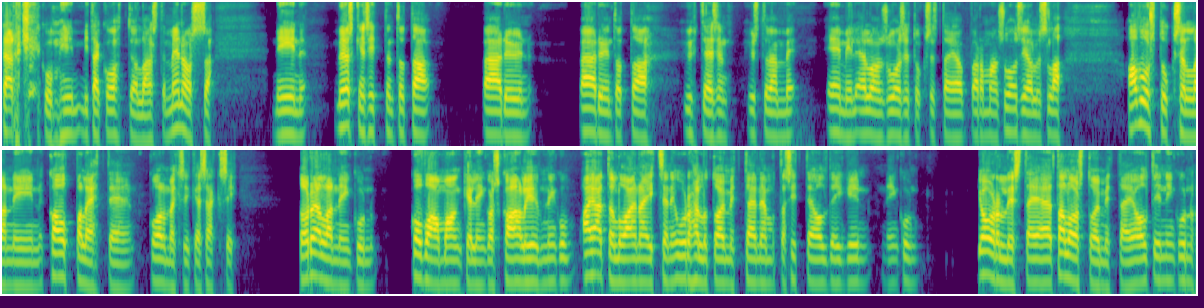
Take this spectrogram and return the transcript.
tärkeä, kuin mihin, mitä kohti ollaan sitten menossa. Niin myöskin sitten tota, päädyin, päädyin tota, yhteisen ystävämme Emil Elon suosituksesta ja varmaan suosiollisella avustuksella niin kauppalehteen kolmeksi kesäksi todella niin kuin kovaa mankelin, koska oli niin kuin ajatellut aina itseni urheilutoimittajana, mutta sitten oltiinkin niin kuin journalisteja ja taloustoimittajia oltiin niin kuin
